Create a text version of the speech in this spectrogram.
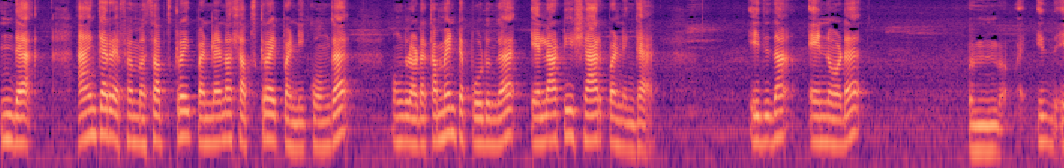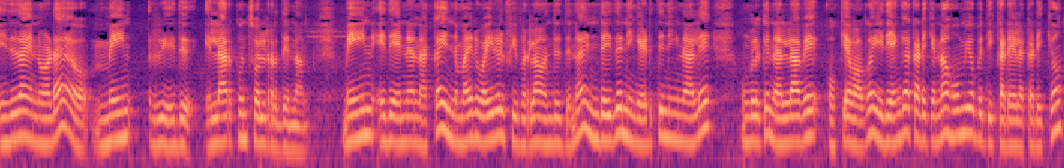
இந்த ஆங்கர் எஃப்எம்மை சப்ஸ்கிரைப் பண்ணலைன்னா சப்ஸ்கிரைப் பண்ணிக்கோங்க. உங்களோட கமெண்ட்டை போடுங்க. எல்லாத்தையும் ஷேர் பண்ணுங்கள் இதுதான் என்னோட இது இதுதான் என்னோட மெயின் இது. எல்லாருக்கும் சொல்கிறது நான். மெயின் இது என்னன்னாக்கா இந்த மாதிரி வைரல் ஃபீவர்லாம் வந்ததுன்னா இந்த இதை நீங்கள் எடுத்துனீங்கனாலே உங்களுக்கு நல்லாவே ஓகேவாகும் இது எங்கே கிடைக்கும்னா ஹோமியோபதி கடையில் கிடைக்கும்.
